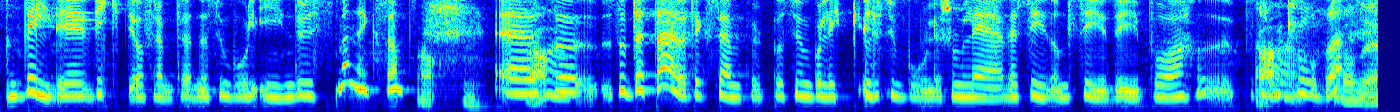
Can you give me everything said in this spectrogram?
Veldig viktig og fremtredende symbol i hinduismen. ikke sant? Ja. Eh, ja. Så, så, dette er jo et eksempel på symboler som lever side om side på, på samme ja, klode. Det,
